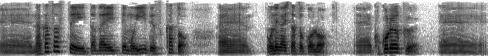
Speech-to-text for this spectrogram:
えー、泣かさせていただいてもいいですかと、えー、お願いしたところ、えー、心よく、え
